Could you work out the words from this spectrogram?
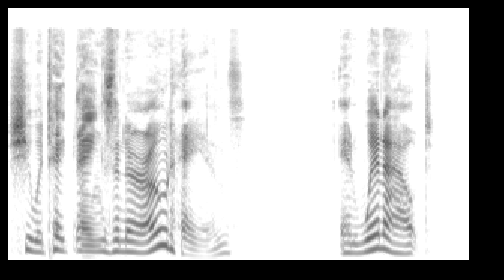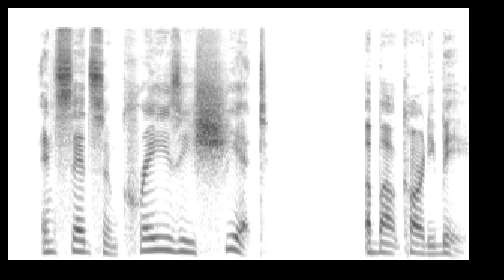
she would take things in her own hands and went out and said some crazy shit about Cardi B.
